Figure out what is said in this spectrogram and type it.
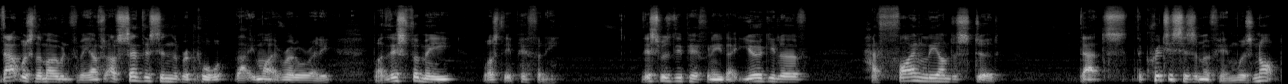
That was the moment for me. I've, I've said this in the report that you might have read already, but this for me was the epiphany. This was the epiphany that Jogi Löw had finally understood that the criticism of him was not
